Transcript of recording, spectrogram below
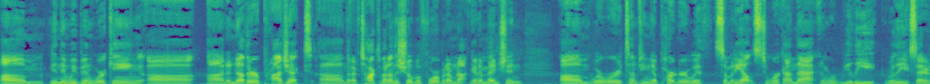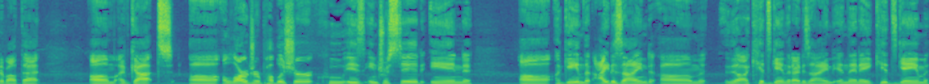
Um, and then we've been working uh, on another project uh, that I've talked about on the show before, but I'm not going to mention. Um, where we're attempting to partner with somebody else to work on that, and we're really, really excited about that. Um, I've got uh, a larger publisher who is interested in uh, a game that I designed, um, a kids game that I designed, and then a kids game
